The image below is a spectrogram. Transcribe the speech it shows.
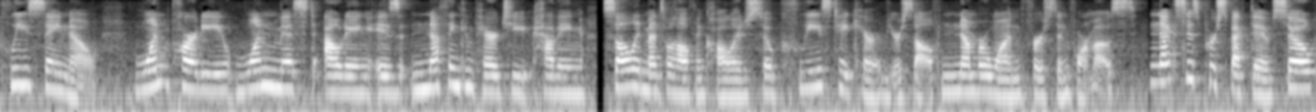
please say no one party, one missed outing is nothing compared to having solid mental health in college. So please take care of yourself. Number one, first and foremost. Next is perspective. So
